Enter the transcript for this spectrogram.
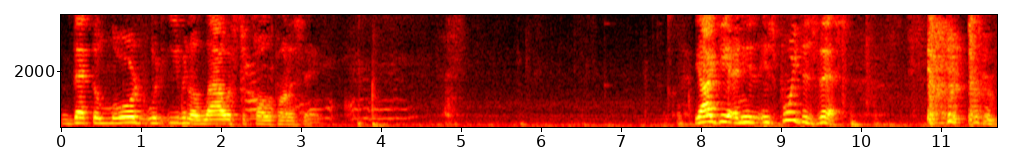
that the Lord would even allow us to call upon His name. The idea, and his, point is this that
